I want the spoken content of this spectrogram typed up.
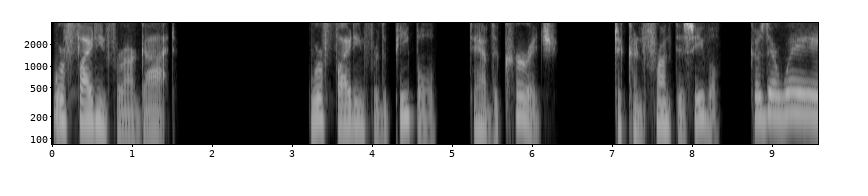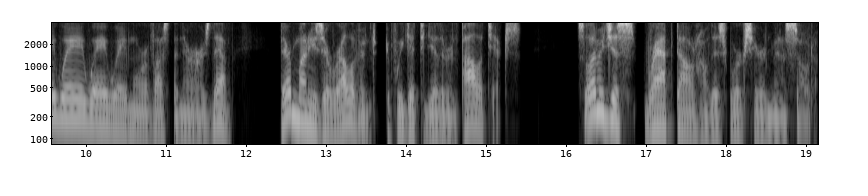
We're fighting for our God. We're fighting for the people to have the courage to confront this evil because there are way, way, way, way more of us than there are of them. Their money's irrelevant if we get together in politics. So let me just wrap down how this works here in Minnesota.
